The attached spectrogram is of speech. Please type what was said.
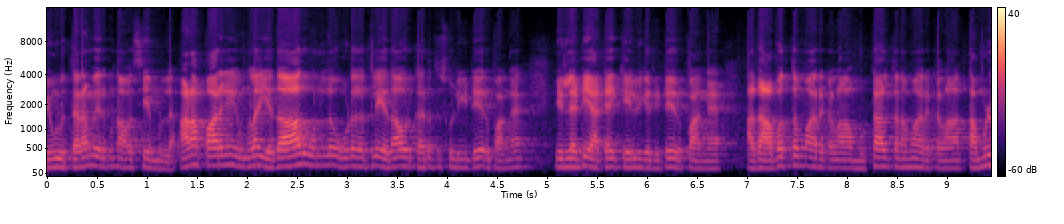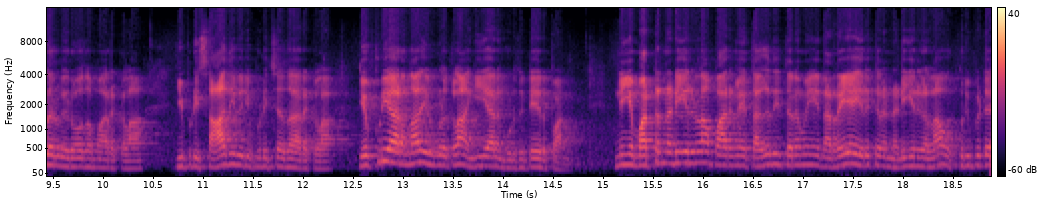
இவங்களுக்கு திறமை இருக்கணும்னு அவசியம் இல்லை. ஆனால் பாருங்கள் இவங்களாம் ஏதாவது ஒன்றில் ஊடகத்தில் ஏதாவது ஒரு கருத்து சொல்லிக்கிட்டே இருப்பாங்க. இல்லாட்டி யார்ட்டையா கேள்வி கேட்டுகிட்டே இருப்பாங்க. அது அபத்தமாக இருக்கலாம் முட்டாள்தனமாக இருக்கலாம் தமிழர் விரோதமாக இருக்கலாம் இப்படி சாதி வெறி பிடிச்சதாக இருக்கலாம். எப்படியா இருந்தாலும் இவங்களுக்கெல்லாம் அங்கீகாரம் கொடுத்துட்டே இருப்பாங்க. நீங்கள் மற்ற நடிகர்கள்லாம் பாருங்களேன் தகுதி திறமை நிறைய இருக்கிற நடிகர்கள்லாம் ஒரு குறிப்பிட்ட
